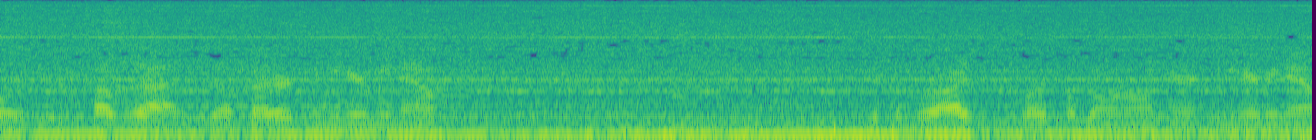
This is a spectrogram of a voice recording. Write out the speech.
closer. How's that? Is that better? Can you hear me now? Get the Verizon commercial going on here. Can you hear me now?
